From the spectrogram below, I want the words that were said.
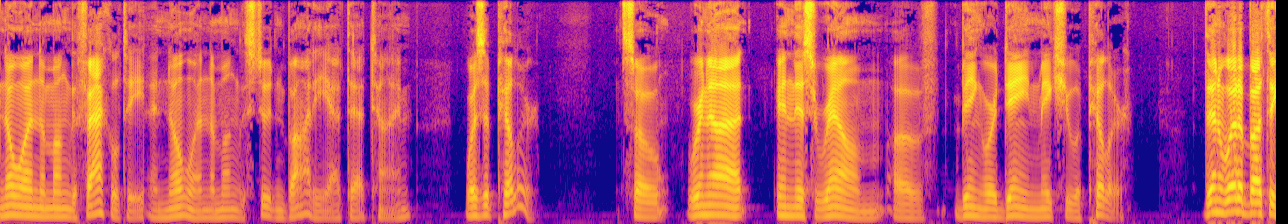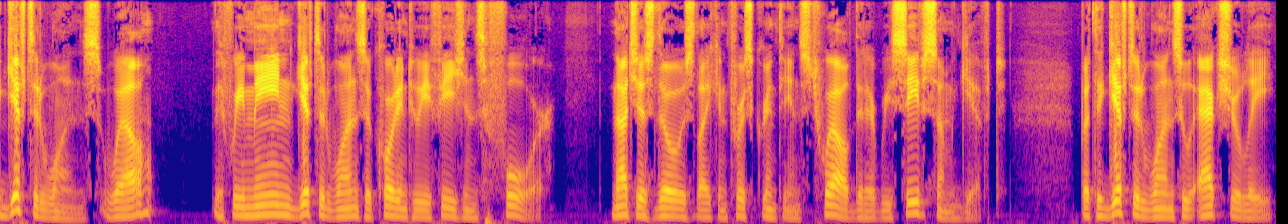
No one among the faculty and no one among the student body at that time was a pillar. So we're not in this realm of being ordained makes you a pillar. Then what about the gifted ones? Well, if we mean gifted ones according to Ephesians 4, not just those like in 1 Corinthians 12 that have received some gift, but the gifted ones who actually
